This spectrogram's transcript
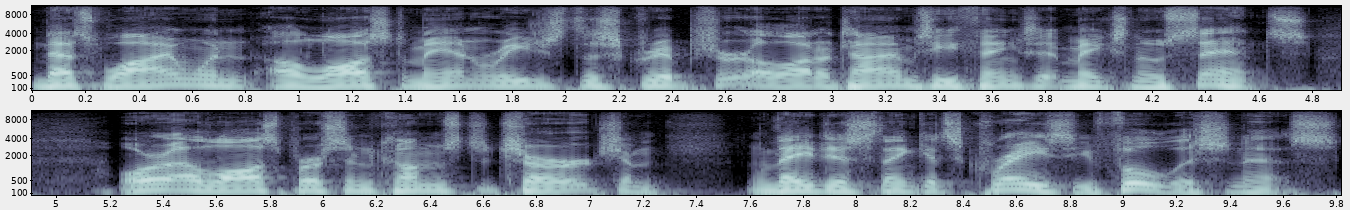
That's why when a lost man reads the scripture, a lot of times he thinks it makes no sense. Or a lost person comes to church and they just think it's crazy, foolishness.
